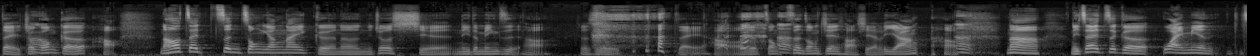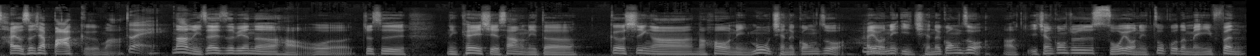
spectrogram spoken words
对，九宫格。好，然后在正中央那一格呢，你就写你的名字哈，就是 对，好，我就中正中间好写李昂。好，那你在这个外面还有剩下八格嘛？对，那你在这边呢？好，我就是你可以写上你的。个性啊，然后你目前的工作，还有你以前的工作啊，以前工作就是所有你做过的每一份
